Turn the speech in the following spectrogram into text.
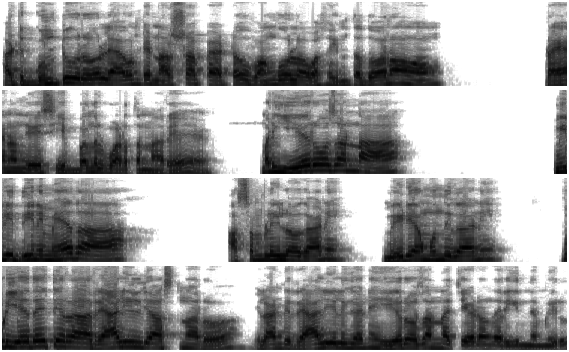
అటు గుంటూరు లేకుంటే నర్సాపేట ఒంగోలు ఇంత దూరం ప్రయాణం చేసి ఇబ్బందులు పడుతున్నారే? మరి ఏ రోజన్నా మీరు దీని మీద అసెంబ్లీలో కానీ మీడియా ముందు కానీ ఇప్పుడు ఏదైతే ర్యాలీలు చేస్తున్నారో ఇలాంటి ర్యాలీలు కానీ ఏ రోజన్నా చేయడం జరిగిందా మీరు?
